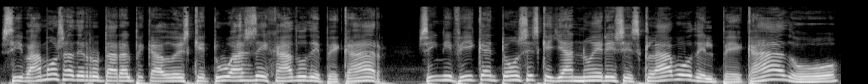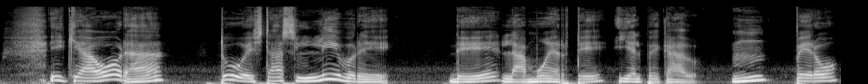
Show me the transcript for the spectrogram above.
Si vamos a derrotar al pecado es que tú has dejado de pecar. Significa entonces que ya no eres esclavo del pecado y que ahora tú estás libre de la muerte y el pecado. ¿Mm? Pero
